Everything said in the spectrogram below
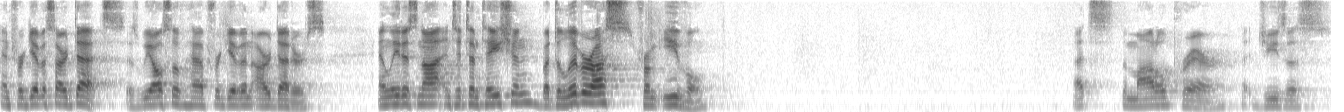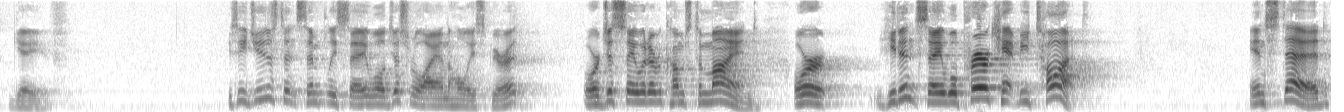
and forgive us our debts, as we also have forgiven our debtors. And lead us not into temptation, but deliver us from evil. That's the model prayer that Jesus gave. You see, Jesus didn't simply say, well, just rely on the Holy Spirit, or just say whatever comes to mind, or he didn't say, well, prayer can't be taught. Instead,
